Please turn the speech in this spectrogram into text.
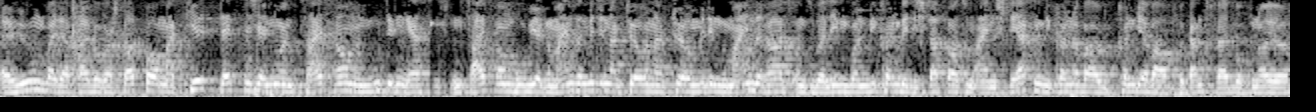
Erhöhung bei der Freiburger Stadtbau markiert letztlich ja nur einen Zeitraum, einen mutigen ersten Zeitraum, wo wir gemeinsam mit den Akteurinnen und Akteuren, mit dem Gemeinderat uns überlegen wollen, wie können wir die Stadtbau zum einen stärken, wie können, aber, können wir aber auch für ganz Freiburg neue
